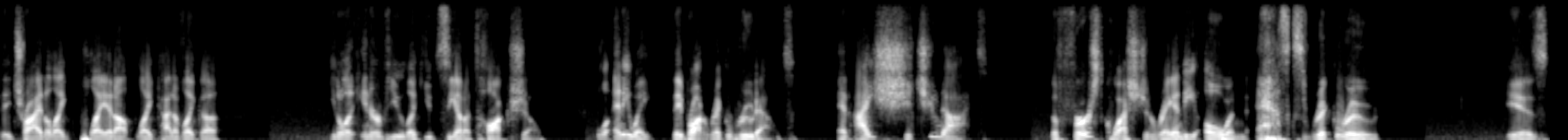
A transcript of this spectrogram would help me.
they try to like play it up like kind of like a you know an interview like you'd see on a talk show. Well, anyway, they brought Rick Rude out, and I shit you not, the first question Randy Owen asks Rick Rude is,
